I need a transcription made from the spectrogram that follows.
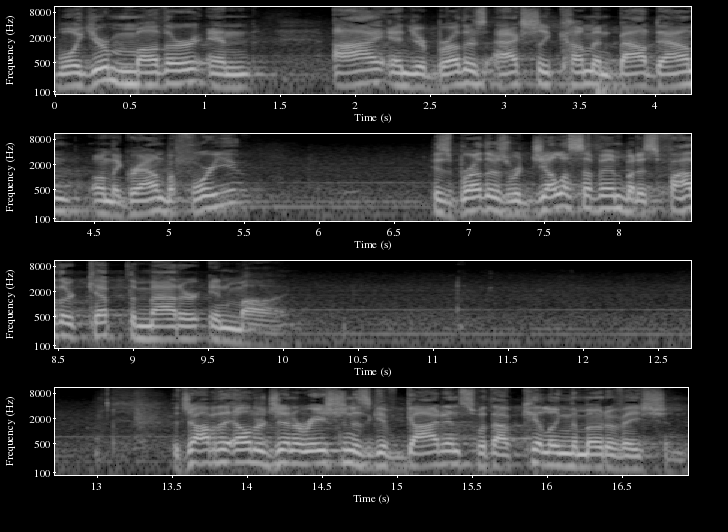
Will your mother and I and your brothers actually come and bow down on the ground before you? His brothers were jealous of him, but his father kept the matter in mind. The job of the elder generation is give guidance without killing the motivation.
